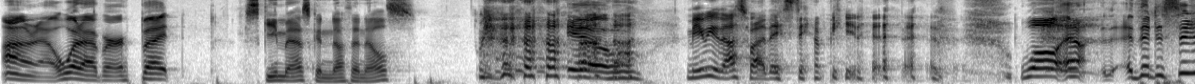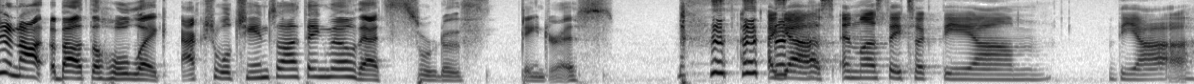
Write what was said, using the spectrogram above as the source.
I don't know, whatever. But Ski mask and nothing else. ew. Maybe that's why they stampeded. Well, uh, the decision not about the whole like actual chainsaw thing though, that's sort of dangerous. I guess unless they took the um the uh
